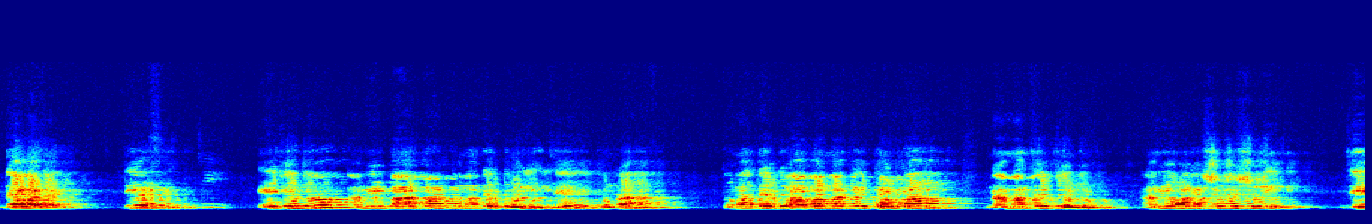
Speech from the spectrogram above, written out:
দেওয়া যায়। ঠিক আছে? এই জন্য আমি বারবার তোমাদের বলি যে তোমরা তোমাদের বাবা মাকে বলবা নামাজের জন্য। আমি অনেক সময় শুনি যে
